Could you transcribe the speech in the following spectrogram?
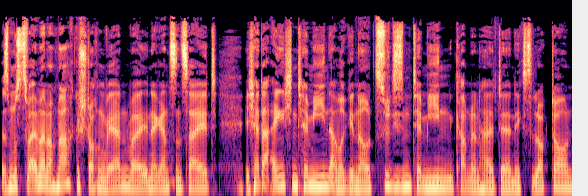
Es muss zwar immer noch nachgestochen werden, weil in der ganzen Zeit, ich hatte eigentlich einen Termin, aber genau zu diesem Termin kam dann halt der nächste Lockdown.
